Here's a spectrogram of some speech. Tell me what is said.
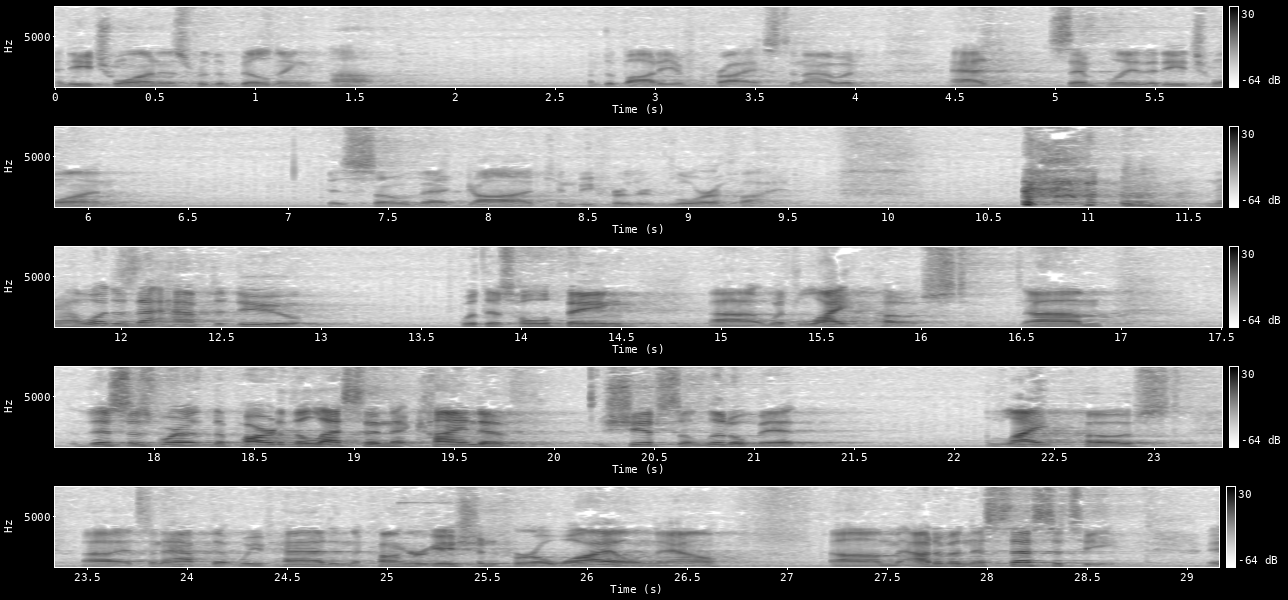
and each one is for the building up of the body of Christ. And I would add simply that each one is so that God can be further glorified. now, what does that have to do with this whole thing uh, with light post? Um, this is where the part of the lesson that kind of shifts a little bit. Light post Uh, it's an app that we've had in the congregation for a while now, um, out of a necessity. Uh,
